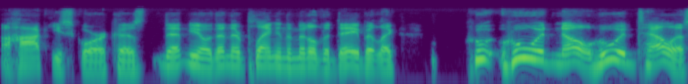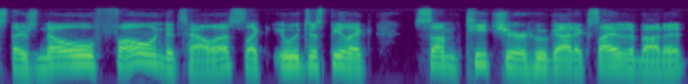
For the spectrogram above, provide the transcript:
a hockey score because then, you know, then they're playing in the middle of the day. But like, who, who would know? Who would tell us? There's no phone to tell us. Like, it would just be like some teacher who got excited about it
